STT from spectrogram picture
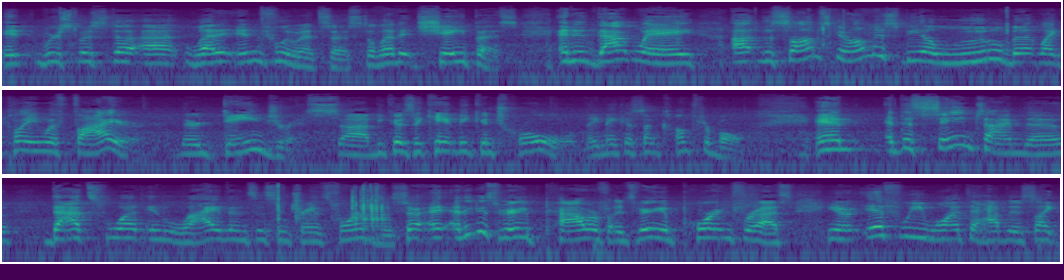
It, we're supposed to uh, let it influence us, to let it shape us, and in that way, uh, the Psalms can almost be a little bit like playing with fire. They're dangerous uh, because they can't be controlled. They make us uncomfortable. And at the same time, though, that's what enlivens us and transforms us. So I, I, think it's very powerful. It's very important for us, you know, if we want to have this like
